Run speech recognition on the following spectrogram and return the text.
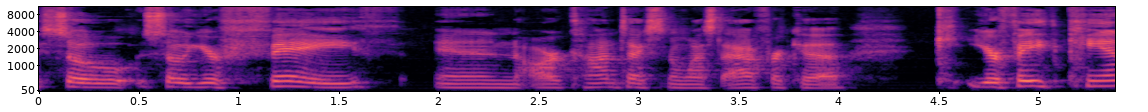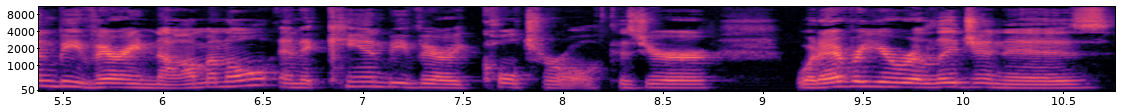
so so your faith in our context in West Africa, your faith can be very nominal and it can be very cultural because your whatever your religion is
